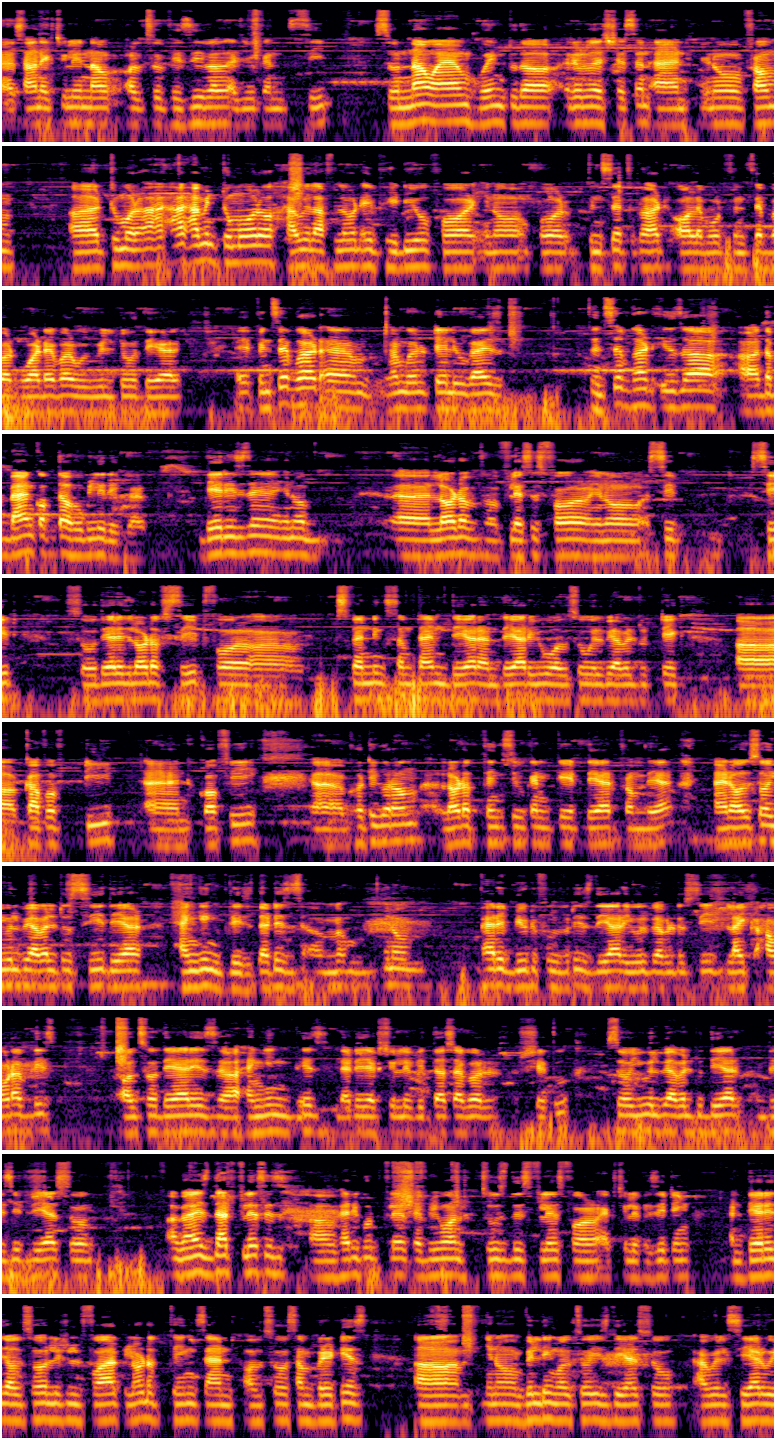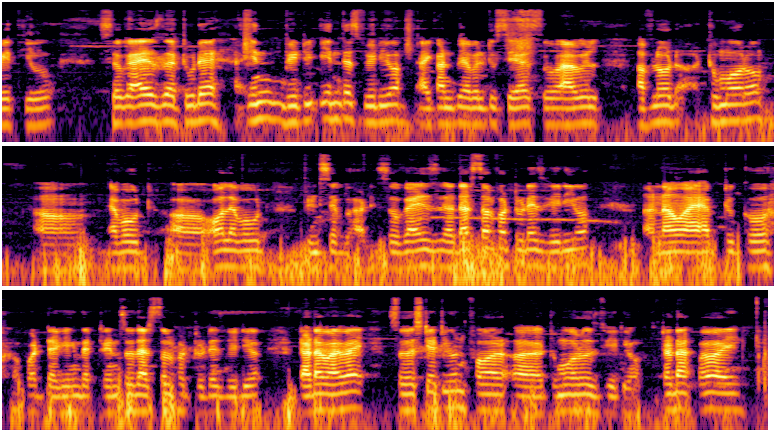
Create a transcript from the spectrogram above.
uh, sun actually now also visible as you can see so now i am going to the railway station and you know from uh, tomorrow I, I, mean tomorrow i will upload a video for you know for Prinsep ghat all about Prinsep ghat whatever we will do there. Uh, Prinsep ghat um, i'm going to tell you guys Prinsep ghat is a uh, the bank of the hooghly river. There is a you know a lot of places for you know sit seat so there is a lot of seat for uh, spending some time there and there you also will be able to take a cup of tea and coffee uh, ghoti garam a lot of things you can get there from there. And also you will be able to see their hanging bridge. That is um, you know very beautiful bridge there. You will be able to see like howrah bridge. Also there is uh, hanging bridge that is actually vidyasagar setu. So you will be able to there visit there. So uh, guys that place is a very good place. Everyone choose this place for actually visiting. And there is also little park lot of things and also some british um, you know building also is there. So i will share with you. So guys uh, today in video in this video i can't be able to share. So i will upload tomorrow um, about uh, all about Prinsep ghat so guys uh, that's all for today's video uh, now i have to go for taking the train. So that's all for today's video. Tada bye bye so stay tuned for uh, tomorrow's video. Tada bye bye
